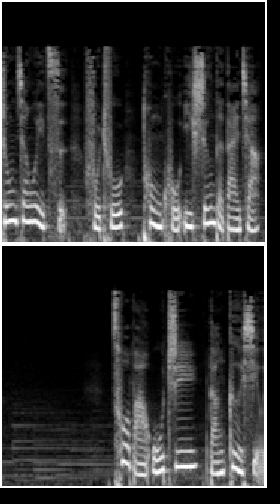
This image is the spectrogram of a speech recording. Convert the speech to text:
终将为此付出痛苦一生的代价。错把无知当个性。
